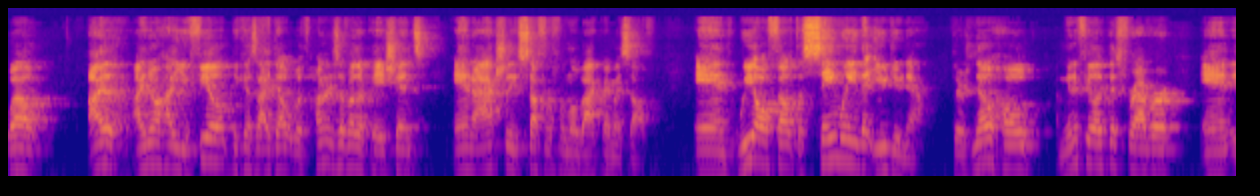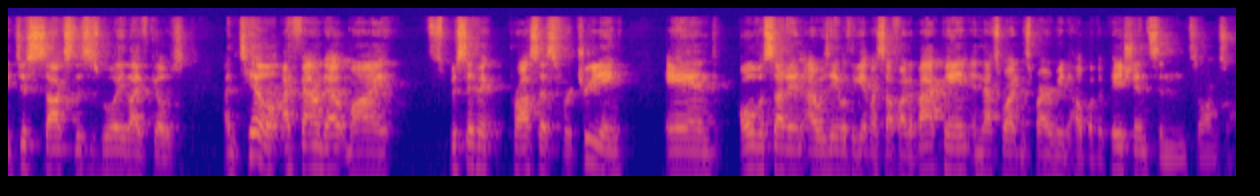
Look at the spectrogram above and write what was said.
Well, I I know how you feel because I dealt with hundreds of other patients and I actually suffer from low back pain myself. And we all felt the same way that you do now. There's no hope. I'm going to feel like this forever and it just sucks. This is the way life goes. Until I found out my specific process for treating and all of a sudden I was able to get myself out of back pain, and that's why it inspired me to help other patients and so on and so on.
